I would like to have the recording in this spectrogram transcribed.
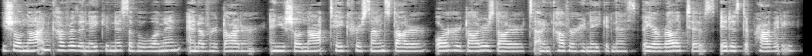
You shall not uncover the nakedness of a woman and of her daughter, and you shall not take her son's daughter or her daughter's daughter to uncover her nakedness. They are relatives. It is depravity.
